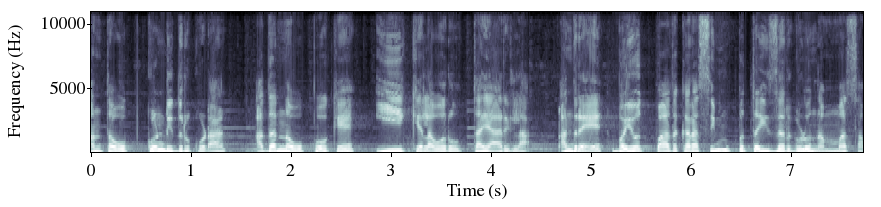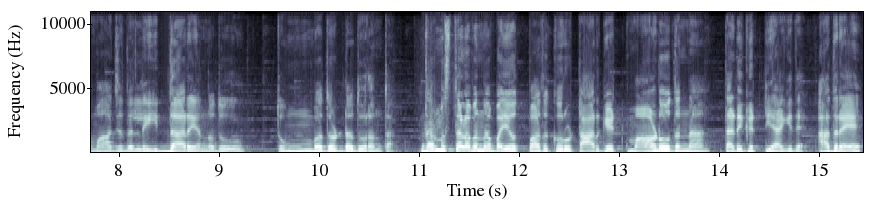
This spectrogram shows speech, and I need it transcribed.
ಅಂತ ಒಪ್ಕೊಂಡಿದ್ರು ಕೂಡ ಅದನ್ನ ಒಪ್ಪೋಕೆ ಈ ಕೆಲವರು ತಯಾರಿಲ್ಲ. ಅಂದ್ರೆ ಭಯೋತ್ಪಾದಕರ ಸಿಂಪತೈಸರ್ಗಳು ನಮ್ಮ ಸಮಾಜದಲ್ಲಿ ಇದ್ದಾರೆ ಅನ್ನೋದು ತುಂಬಾ ದೊಡ್ಡ ದುರಂತ. ಧರ್ಮಸ್ಥಳವನ್ನ ಭಯೋತ್ಪಾದಕರು ಟಾರ್ಗೆಟ್ ಮಾಡೋದನ್ನ ತಡೆಗಟ್ಟಿಯಾಗಿದೆ. ಆದರೆ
